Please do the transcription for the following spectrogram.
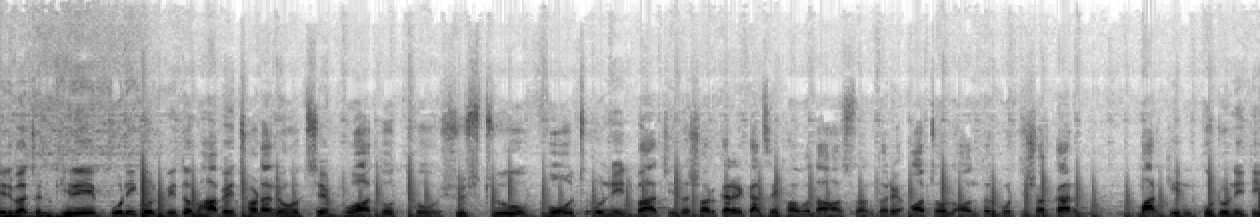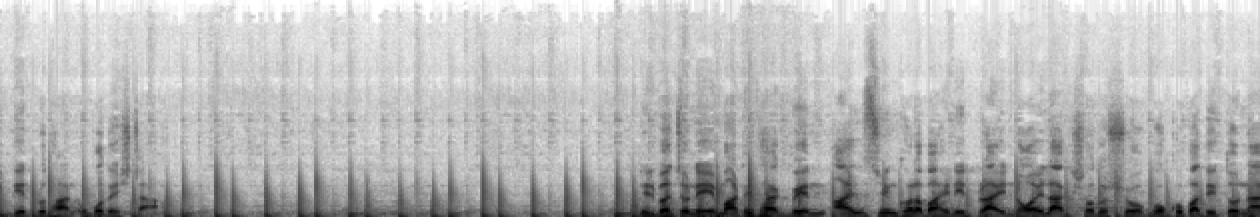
নির্বাচন ঘিরে পরিকল্পিতভাবে ছড়ানো হচ্ছে ভুয়া তথ্য। সুষ্ঠু ভোট ও নির্বাচিত সরকারের কাছে ক্ষমতা হস্তান্তরে অটল অন্তর্বর্তী সরকার, মার্কিন কূটনীতিকদের প্রধান উপদেষ্টা। নির্বাচনে মাঠে থাকবেন আইন শৃঙ্খলা বাহিনীর প্রায় নয় লাখ সদস্য। পক্ষপাতিত্ব না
